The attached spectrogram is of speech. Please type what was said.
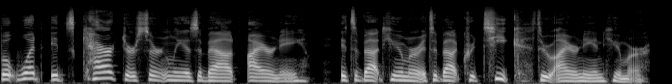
but what its character certainly is about irony. It's about humor. It's about critique through irony and humor.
